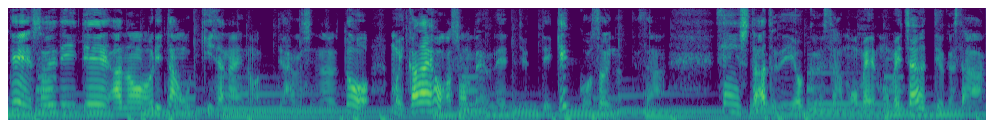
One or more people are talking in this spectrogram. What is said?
で、それでいて、あの、リターン大きいじゃないのって話になると、もう行かない方が損だよねって言って、結構そういうのってさ、選手と後でよくさ、揉め、揉めちゃうっていうかさ、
